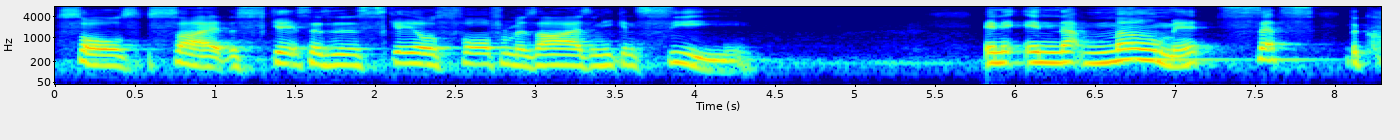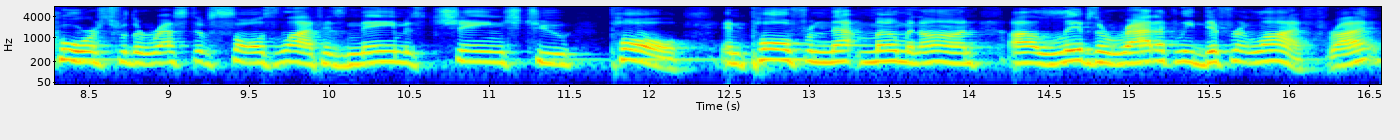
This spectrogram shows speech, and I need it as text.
Saul's sight. The scale, says that his scales fall from his eyes and he can see. And in that moment, sets the course for the rest of Saul's life. His name is changed to Paul. And Paul, from that moment on, uh, lives a radically different life, right?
